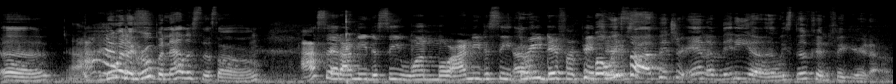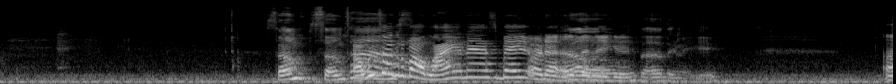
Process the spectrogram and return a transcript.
uh doing a group analysis on. I said I need to see one more. I need to see Oh. three different pictures. But we saw a picture and a video, and we still couldn't figure it out. Some sometimes. Are we talking about lion ass bay or that No, other nigga? The other nigga. Um,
